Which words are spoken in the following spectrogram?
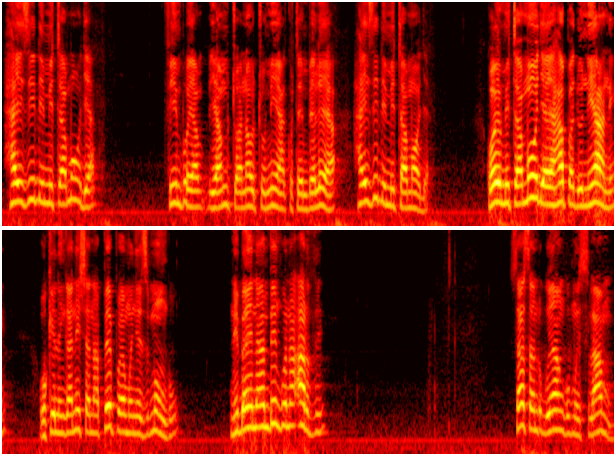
haizidi mita moja. Fimbo ya, ya mtu anaotumia kutembelea haizidi mita moja. Kwa hiyo mita moja ya hapa duniani ukilinganisha na pepo ya mwenyezi mungu ni baina ya mbingu na ardhi. Sasa ndugu yangu mwislamu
